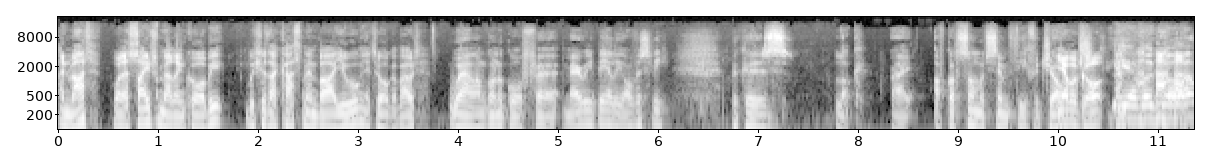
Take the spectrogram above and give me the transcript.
And Matt, well, aside from Ellen Corby, which other cast member are you going to talk about? Well, I'm going to go for Mary Bailey, obviously, because, look, right, I've got so much sympathy for George. Yeah, we'll go. Here we'll go.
